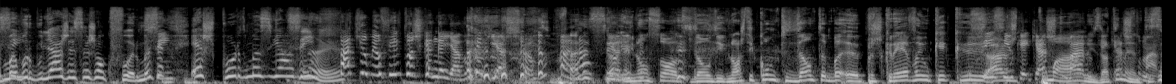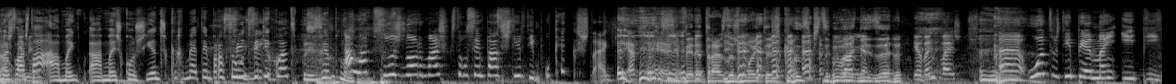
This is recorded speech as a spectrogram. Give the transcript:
sim, uma sim. borbulhagem, seja o que for. Mas é, Sim. é expor demasiado, Sim, não é? está aqui o meu filho todo escangalhado, o que é que acham? Ah, e não só te dão o diagnóstico, como te dão também, eh, prescrevem o que é que sim, has o que é que de tomar. é Exatamente. tomar. Mas lá está, há, mãe- há mães conscientes que remetem para a saúde Sim, sim. 24, por exemplo. Não? Há lá pessoas normais que estão sempre a assistir, tipo, o que é que está aqui a acontecer? É, ver atrás das moitas, como se costuma dizer. Eu bem que vejo. Ah, o outro tipo é a mãe hippie.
